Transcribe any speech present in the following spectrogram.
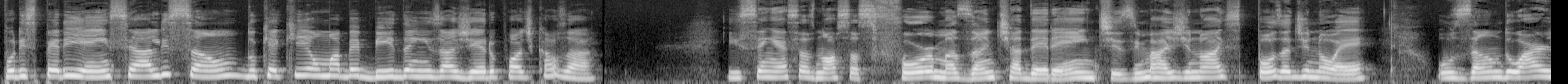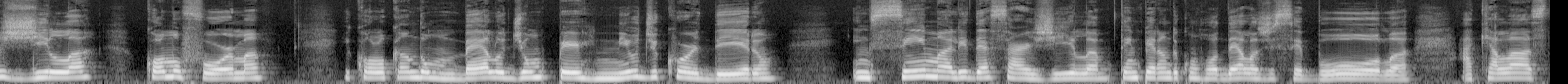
por experiência a lição do que, que uma bebida em exagero pode causar. E sem essas nossas formas antiaderentes, imagino a esposa de Noé usando argila como forma e colocando um belo de um pernil de cordeiro em cima ali dessa argila, temperando com rodelas de cebola, aquelas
